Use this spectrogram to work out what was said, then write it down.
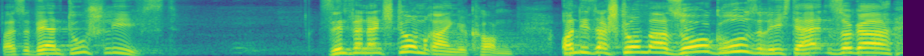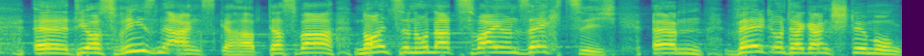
Weißt du, während du schliefst, sind wir in einen Sturm reingekommen. Und dieser Sturm war so gruselig, da hätten sogar äh, die Ostfriesen Angst gehabt. Das war 1962, ähm, Weltuntergangsstimmung.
